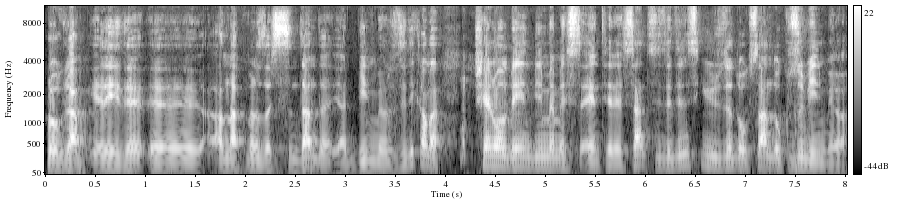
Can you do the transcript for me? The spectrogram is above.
program gereği de e, anlatmanız açısından da yani bilmiyoruz dedik ama Şenol Bey'in bilmemesi enteresan. Siz dediniz ki %99'u bilmiyor.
